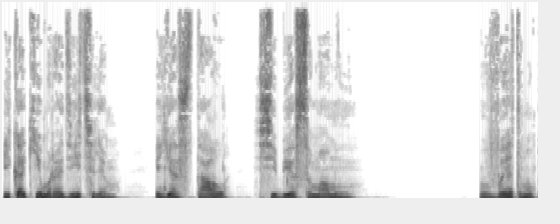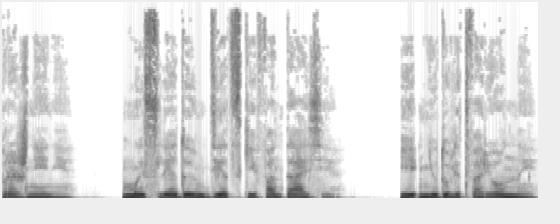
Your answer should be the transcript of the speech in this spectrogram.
и каким родителем я стал себе самому? В этом упражнении мы исследуем детские фантазии и неудовлетворенные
